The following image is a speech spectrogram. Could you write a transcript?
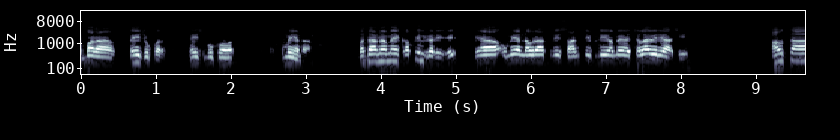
અમારા પેજ ઉપર ફેસબુક ઉમિયાના. બધાને અમે એક અપીલ કરી છે કે આ ઉમિયા નવરાત્રી શાંતિપ્રિય અમે ચલાવી રહ્યા છીએ. આવતા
